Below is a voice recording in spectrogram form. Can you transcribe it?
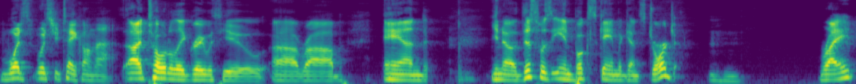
What's what's your take on that? I totally agree with you, uh, Rob. And you know, this was Ian Book's game against Georgia, mm-hmm. right?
